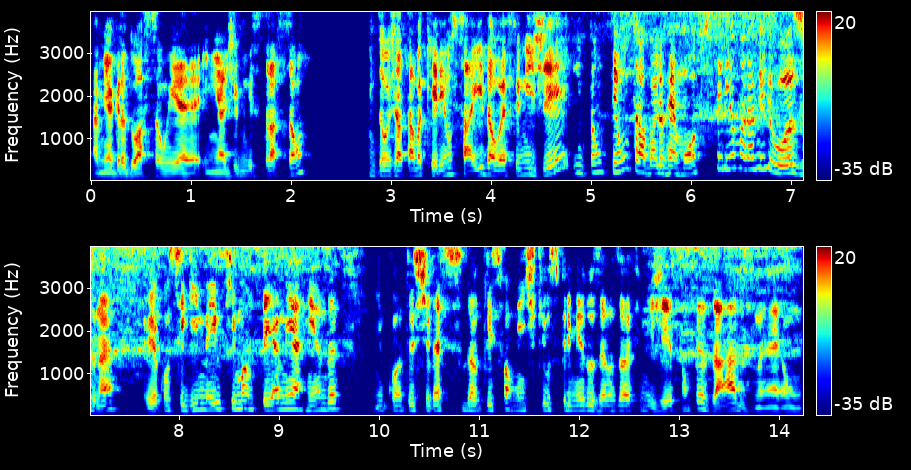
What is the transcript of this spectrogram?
a minha graduação é em administração. Então eu já estava querendo sair da UFMG, então ter um trabalho remoto seria maravilhoso, né? Eu ia conseguir meio que manter a minha renda enquanto eu estivesse estudando, principalmente que os primeiros anos da UFMG são pesados, né? É, um,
